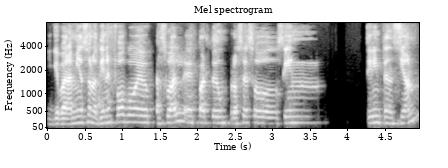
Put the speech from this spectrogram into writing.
y que para mí eso no tiene foco, es casual, es parte de un proceso sin, sin intención.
